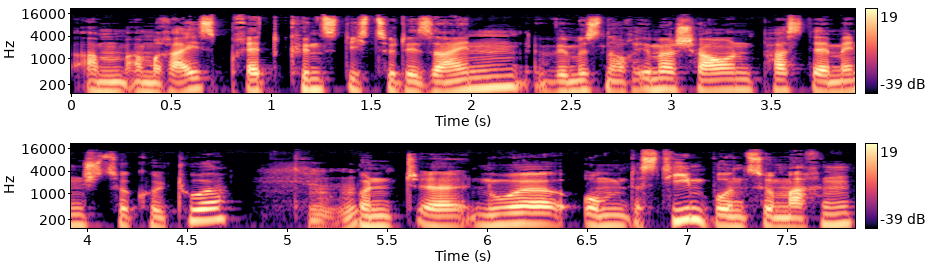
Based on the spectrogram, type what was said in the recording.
am, am Reißbrett künstlich zu designen. Wir müssen auch immer schauen, passt der Mensch zur Kultur? Mhm. Und äh, nur um das Team bunt zu machen,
